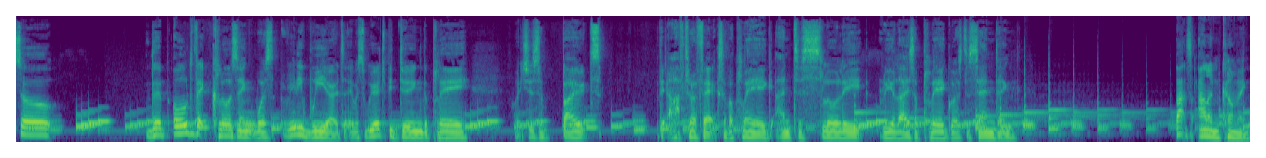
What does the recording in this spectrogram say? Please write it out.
So the Old Vic closing was really weird. It was weird to be doing the play, which is about the after effects of a plague, and to slowly realise a plague was descending. That's Alan Cumming,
